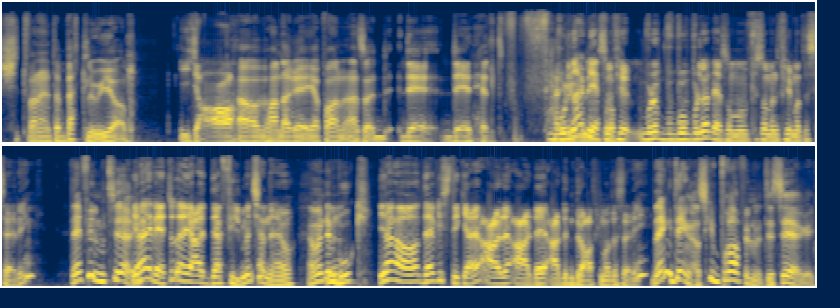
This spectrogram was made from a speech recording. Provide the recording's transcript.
Shit, hva er heter? Battle Royale. Ja! Av han der japaneren. Altså, det, det er en helt forferdelig Hvordan er det som, film, hvordan hvordan er det som, som en filmatisering? Det er en filmatisering. Ja, jeg vet jo det. Ja, det er filmen kjenner jeg jo. Ja, men det er en Men- bok. Ja, ja, Det visste ikke jeg. Er det, er det, er det en bra filmatisering? Det er det er en ganske bra filmatisering.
